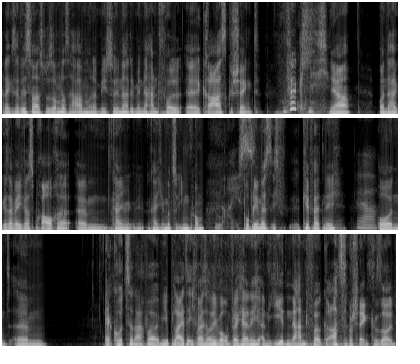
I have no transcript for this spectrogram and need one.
er gesagt, willst du mal was Besonderes haben? Und dann bin ich so hin, hat er mir eine Handvoll äh, Gras geschenkt. Wirklich. Ja. Und er hat gesagt, wenn ich was brauche, ähm, kann, ich, kann ich immer zu ihm kommen. Nice. Problem ist, ich kiff halt nicht. Ja. Und ähm, ja, kurz danach war er irgendwie pleite. Ich weiß auch nicht warum. Vielleicht hätte er nicht an jeden eine Handvoll Gras verschenken sollen.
